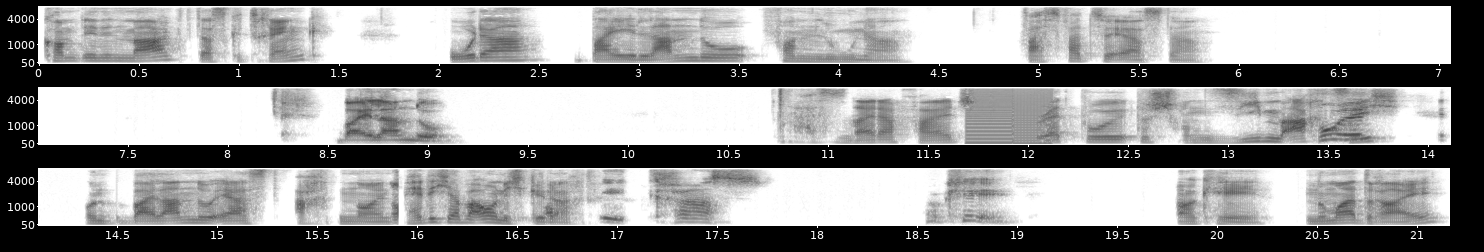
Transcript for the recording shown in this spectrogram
kommt in den Markt, das Getränk. Oder Bailando von Luna. Was war zuerst da? Bailando. Das ist leider falsch. Red Bull ist schon 87. Und bei Lando erst 98. Hätte ich aber auch nicht gedacht. Okay, krass. Okay. Okay, Nummer drei.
